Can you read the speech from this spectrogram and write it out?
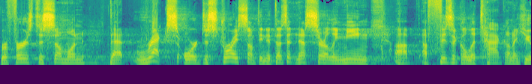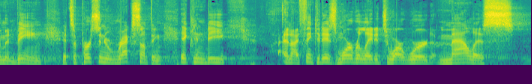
refers to someone that wrecks or destroys something. It doesn't necessarily mean uh, a physical attack on a human being, it's a person who wrecks something. It can be, and I think it is more related to our word malice,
